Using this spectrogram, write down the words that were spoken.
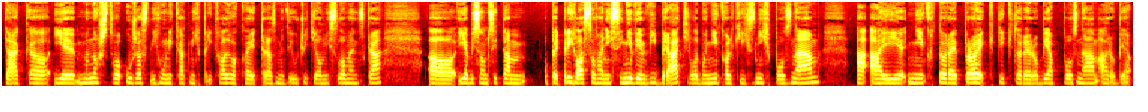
tak e, je množstvo úžasných, unikátnych príkladov, ako je teraz medzi učiteľmi Slovenska. E, ja by som si tam opäť pri hlasovaní si neviem vybrať, lebo niekoľkých z nich poznám a aj niektoré projekty, ktoré robia, poznám a robia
